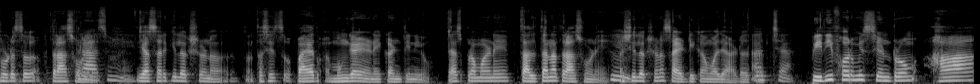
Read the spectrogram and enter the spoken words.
थोडंसं त्रास होणे. यासारखी लक्षणं तसेच पायात मुंग्या येणे कंटिन्यू त्याचप्रमाणे चालताना त्रास होणे. अशी लक्षणं सायटिकामध्ये आढळतात. पिरिफॉर्मिस सिंड्रोम हा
